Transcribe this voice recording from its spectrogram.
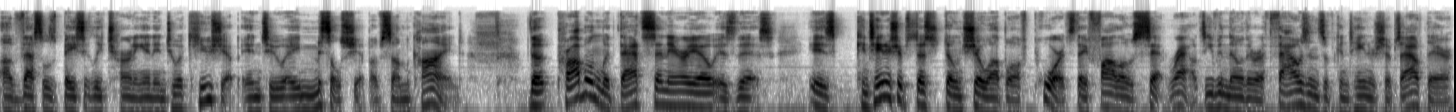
of vessels, basically turning it into a Q ship, into a missile ship of some kind. The problem with that scenario is this is container ships just don't show up off ports. They follow set routes. Even though there are thousands of container ships out there,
